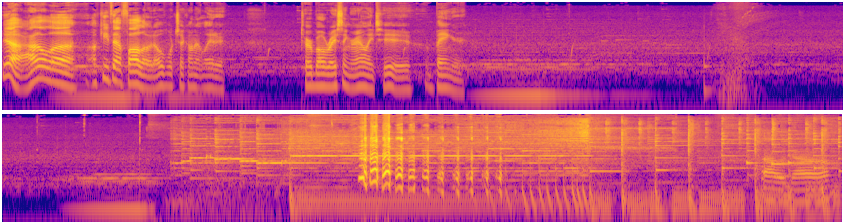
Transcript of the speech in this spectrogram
Yeah, I'll uh I'll keep that followed. I'll we'll check on it later. Turbo Racing Rally 2, banger. oh no.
